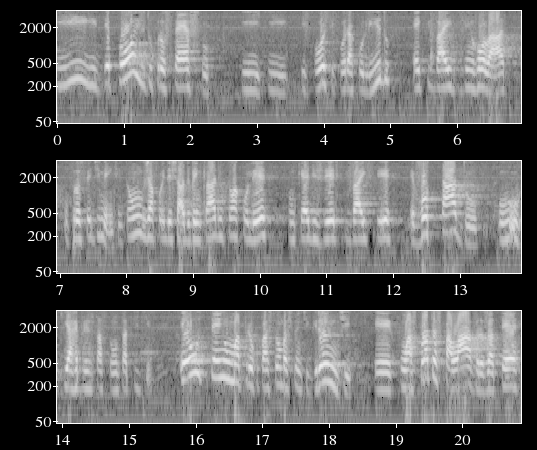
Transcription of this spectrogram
e depois do processo que, que, que for, se for acolhido, é que vai desenrolar o procedimento. Então, já foi deixado bem claro, então acolher não quer dizer que vai ser é, votado o, o que a representação está pedindo. Eu tenho uma preocupação bastante grande é, com as próprias palavras até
